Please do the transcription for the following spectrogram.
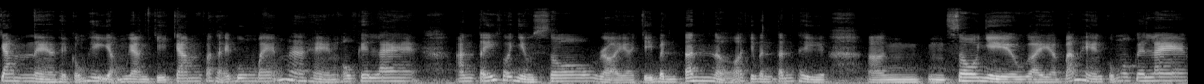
trâm nè thì cũng hy vọng rằng chị trâm có thể buôn bán à, hàng ok la anh tý có nhiều xô rồi à, chị bình tinh nữa. Chị bình tinh thì à, nhiều rồi à, bán hàng cũng ok la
